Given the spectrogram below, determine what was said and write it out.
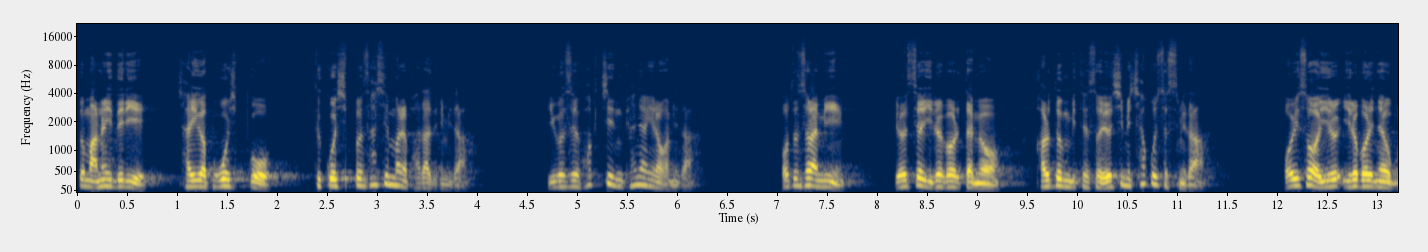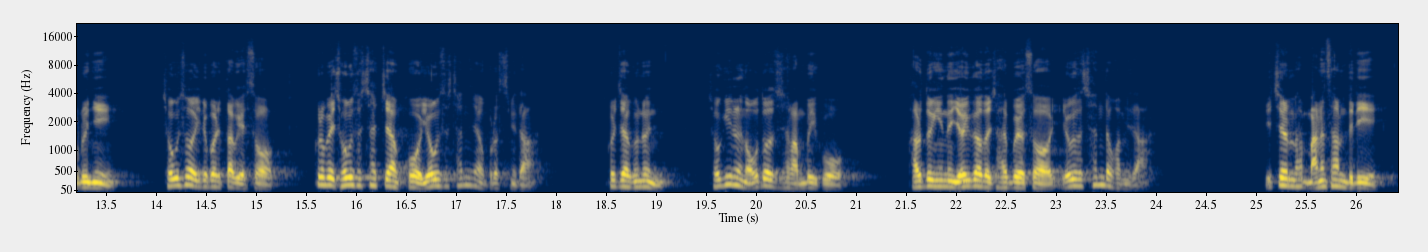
또 많은 이들이 자기가 보고 싶고 듣고 싶은 사실만을 받아들입니다. 이것을 확진 편향이라고 합니다. 어떤 사람이 열쇠를 잃어버렸다며 가로등 밑에서 열심히 찾고 있었습니다. 어디서 잃어버렸냐고 물으니 저기서 잃어버렸다고 해서 그럼 왜 저기서 찾지 않고 여기서 찾느냐고 물었습니다. 그러자 그는 저기는 어두워서 잘 안 보이고 가로등에 있는 여기가 더 잘 보여서 여기서 찾는다고 합니다. 이처럼 많은 사람들이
